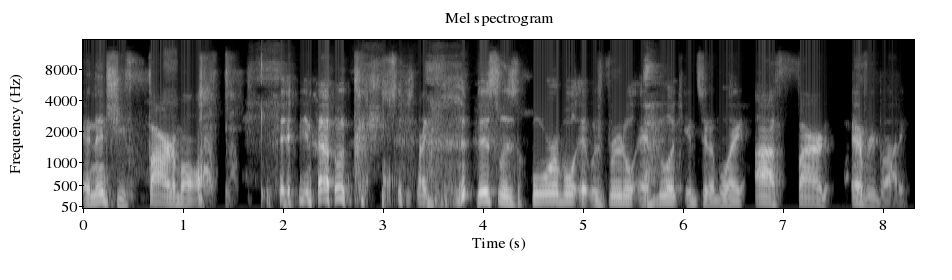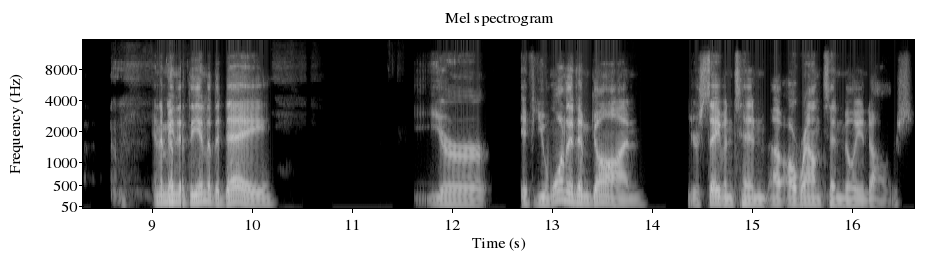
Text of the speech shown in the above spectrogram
and then she fired them all. you know, She's like this was horrible. It was brutal. And look, NCAA, I fired everybody. And I mean, at the end of the day, you're if you wanted him gone, you're saving ten uh, around ten million dollars.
